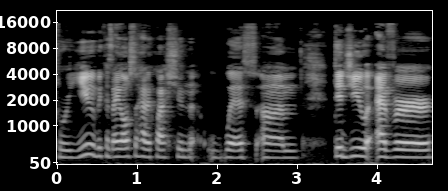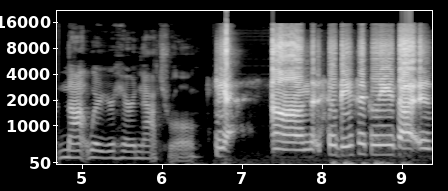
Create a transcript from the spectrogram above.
for you because I also had a question with um did you ever not wear your hair natural? Yes. Um, so basically, that is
